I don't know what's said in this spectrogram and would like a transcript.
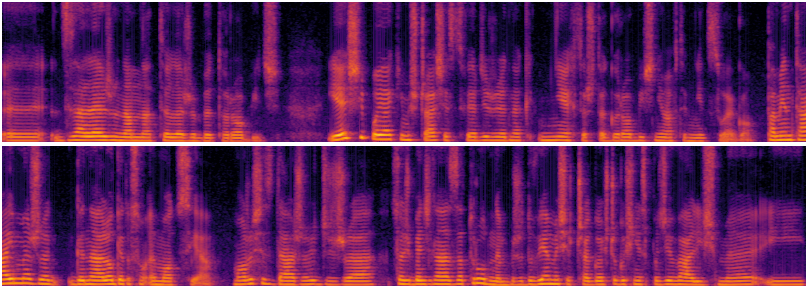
y, zależy nam na tyle, żeby to robić. Jeśli po jakimś czasie stwierdzisz, że jednak nie chcesz tego robić, nie ma w tym nic złego. Pamiętajmy, że genealogia to są emocje. Może się zdarzyć, że coś będzie dla nas za trudne, że dowiemy się czegoś, czego się nie spodziewaliśmy i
